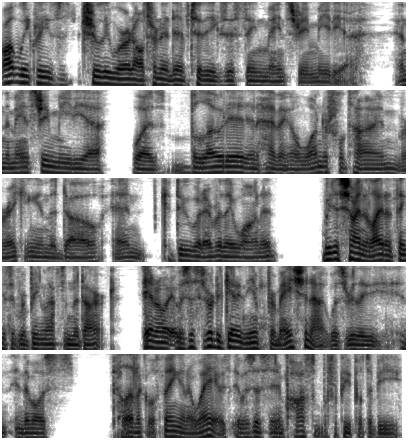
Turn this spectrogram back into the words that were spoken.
Alt weeklies truly were an alternative to the existing mainstream media. And the mainstream media was bloated and having a wonderful time raking in the dough and could do whatever they wanted. We just shined a light on things that were being left in the dark. You know, it was just sort of getting the information out was really in, in the most political thing in a way. It was, it was just impossible for people to be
